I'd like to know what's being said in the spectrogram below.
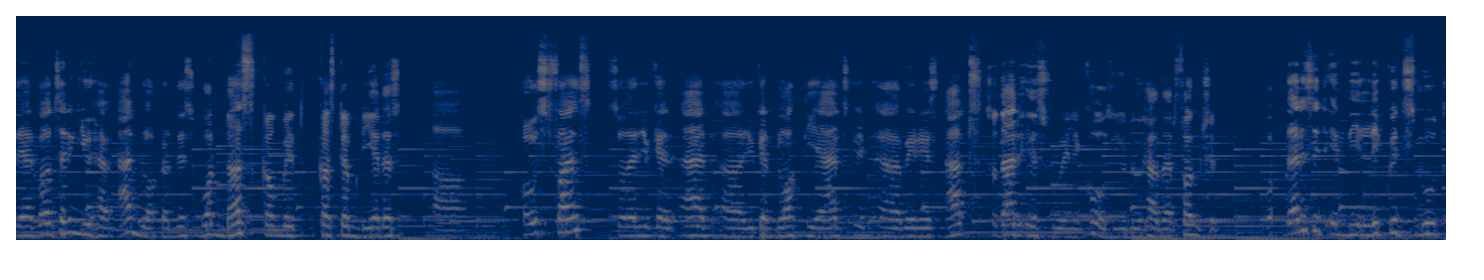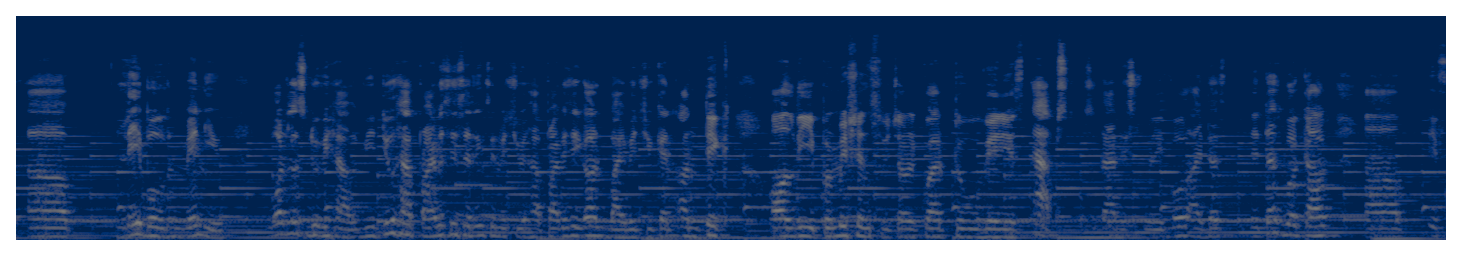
The advanced setting you have ad blocker. This one does come with custom DNS uh, host files so that you can add uh, you can block the ads in uh, various apps. So that is really cool. So you do have that function. That is it in the liquid smooth uh, labeled menu what else do we have? We do have privacy settings in which you have privacy guard by which you can untick all the permissions which are required to various apps. So that is really cool. I does it does work out uh, if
